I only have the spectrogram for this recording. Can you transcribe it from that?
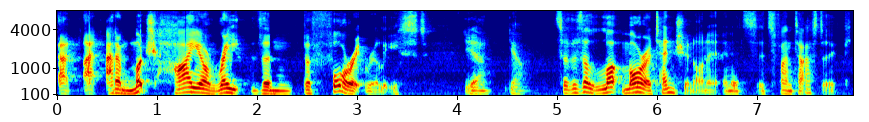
at, at, at a much higher rate than before it released. Yeah. Yeah. So there's a lot more attention on it, and it's it's fantastic.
